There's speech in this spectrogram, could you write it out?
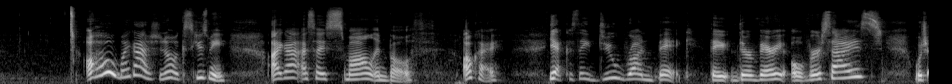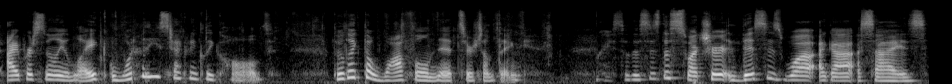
Oh my gosh, no, excuse me. I got a size small in both. Okay. Yeah, because they do run big. They, they're very oversized, which I personally like. What are these technically called? They're like the waffle knits or something. Okay, so this is the sweatshirt. This is what I got a size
